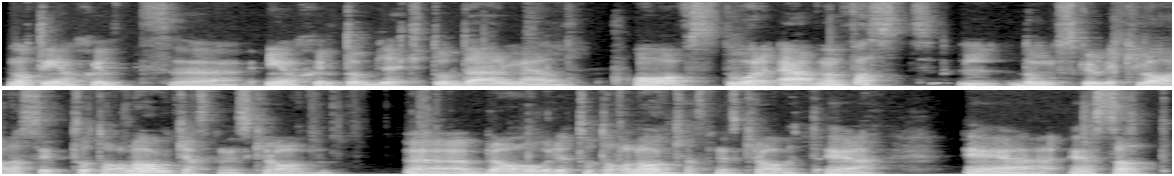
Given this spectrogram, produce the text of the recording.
något enskilt, eh, enskilt objekt och därmed avstår även fast de skulle klara sitt totala avkastningskrav eh, bra och det totala avkastningskravet är, är, är satt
